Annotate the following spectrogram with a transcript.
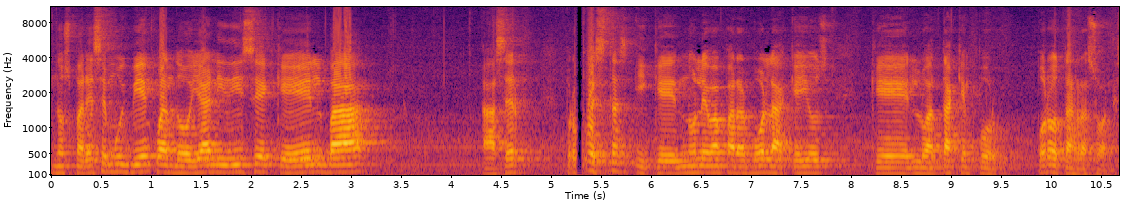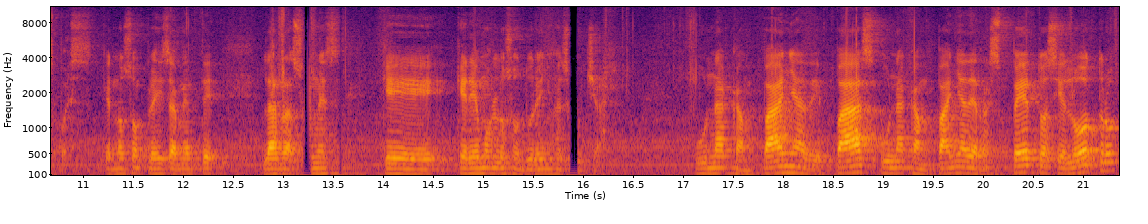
nos parece muy bien cuando Yani dice que él va a hacer propuestas y que no le va a parar bola a aquellos que lo ataquen por, por otras razones, pues, que no son precisamente las razones que queremos los hondureños escuchar. Una campaña de paz, una campaña de respeto hacia el otro,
